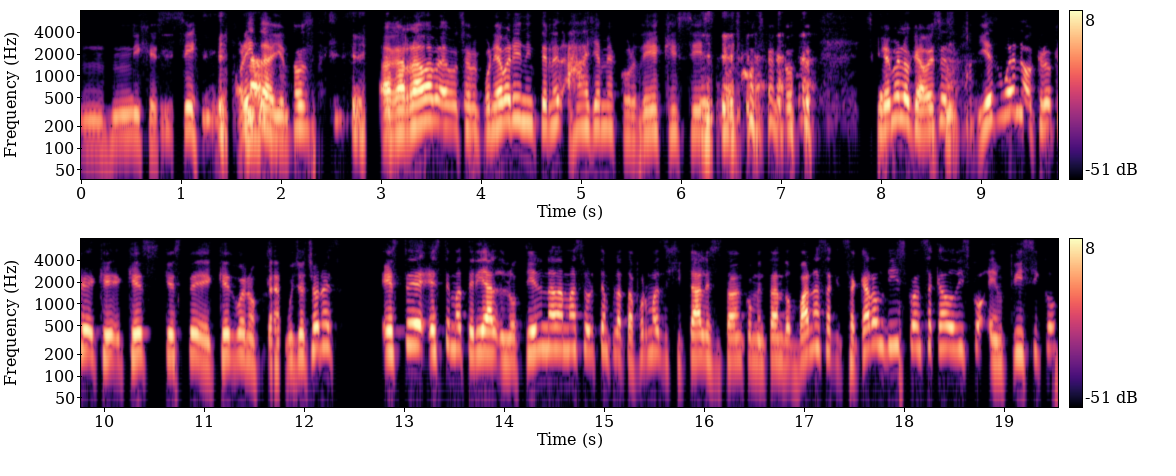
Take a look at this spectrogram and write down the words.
dije, sí, ahorita, y entonces agarraba, o sea, me ponía a ver en internet, ah, ya me acordé, ¿qué es esto? Entonces, créeme lo que a veces, y es bueno, creo que, que, que es, que, este, que es bueno. Muchachones, este, este material lo tienen nada más ahorita en plataformas digitales, estaban comentando. ¿Van a sacar un disco? ¿Han sacado disco en físico,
